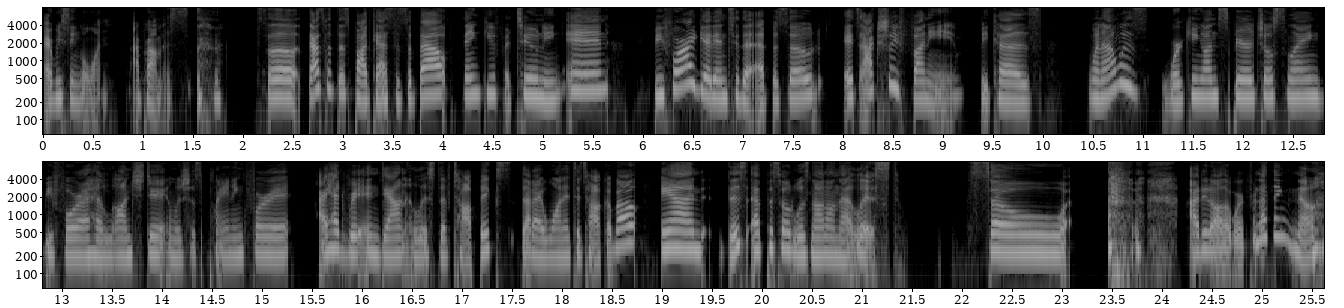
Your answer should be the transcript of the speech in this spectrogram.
Every single one. I promise. so that's what this podcast is about. Thank you for tuning in. Before I get into the episode, it's actually funny because when I was working on spiritual slang before I had launched it and was just planning for it, I had written down a list of topics that I wanted to talk about, and this episode was not on that list. So I did all that work for nothing? No.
